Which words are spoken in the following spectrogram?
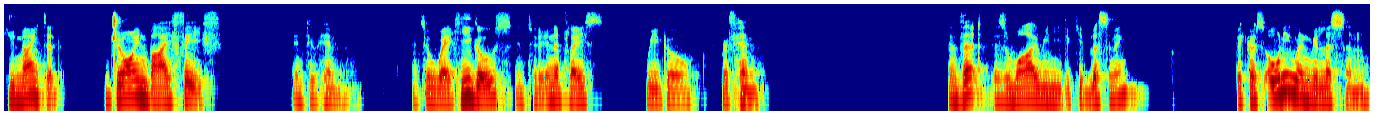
united, joined by faith into him. And so where he goes into the inner place, we go with him. And that is why we need to keep listening, because only when we listen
